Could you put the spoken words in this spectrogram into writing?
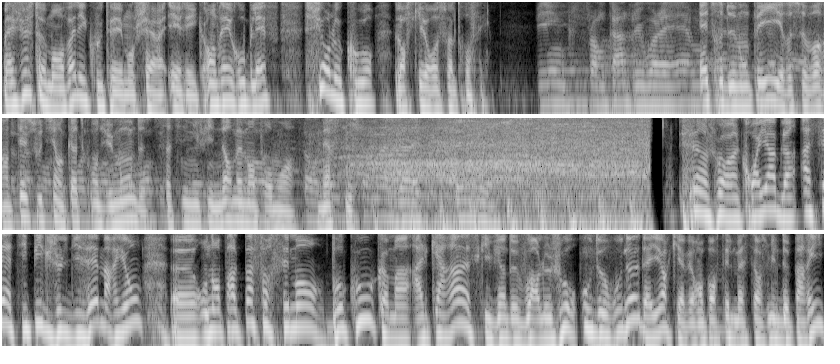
Bah justement, on va l'écouter, mon cher Eric. André Roublev sur le court lorsqu'il reçoit le trophée. Être de mon pays et recevoir un tel soutien en quatre coins du monde, ça signifie énormément pour moi. Merci. C'est un joueur incroyable, hein, assez atypique, je le disais, Marion. Euh, on n'en parle pas forcément beaucoup, comme un Alcaraz qui vient de voir le jour, ou de Rouneux d'ailleurs, qui avait remporté le Masters 1000 de Paris.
